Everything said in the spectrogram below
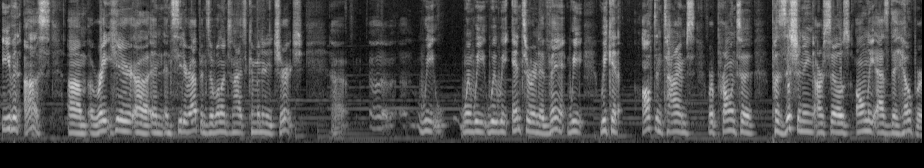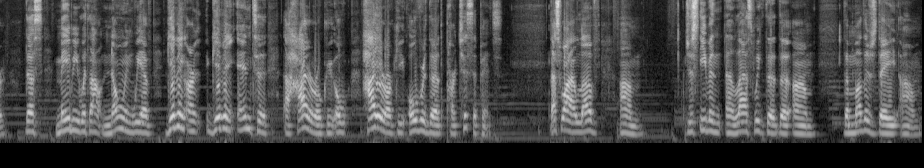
even us um, right here uh, in, in, Cedar Rapids, the Wellington Heights Community Church. Uh, uh, we when we, we we enter an event, we we can oftentimes we're prone to positioning ourselves only as the helper. Thus, maybe without knowing, we have giving our giving into a hierarchy hierarchy over the participants. That's why I love um, just even uh, last week the the um, the Mother's Day um,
